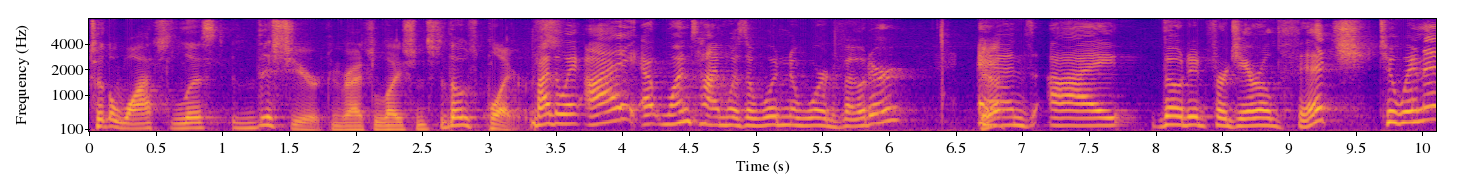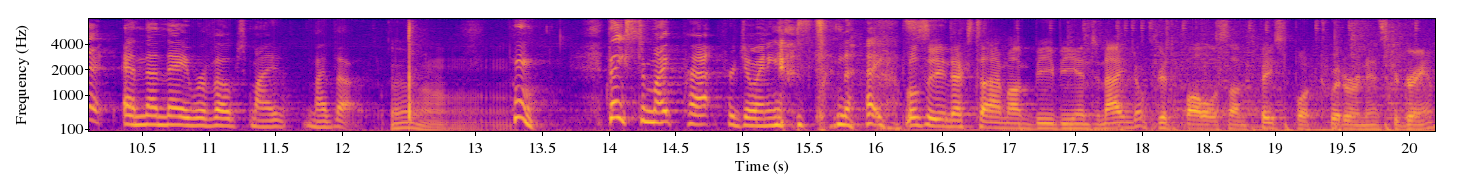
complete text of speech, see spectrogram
to the watch list this year. Congratulations to those players. By the way, I at one time was a Wooden Award voter. Yeah. And I voted for Gerald Fitch to win it, and then they revoked my, my vote. Oh. Hmm. Thanks to Mike Pratt for joining us tonight. We'll see you next time on BBN Tonight. Don't forget to follow us on Facebook, Twitter, and Instagram.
